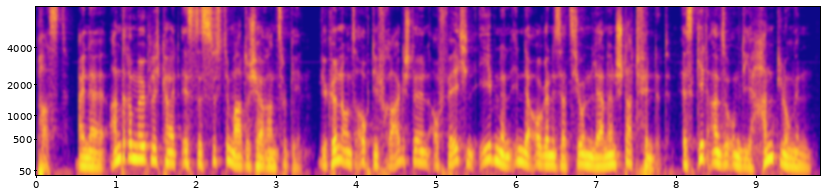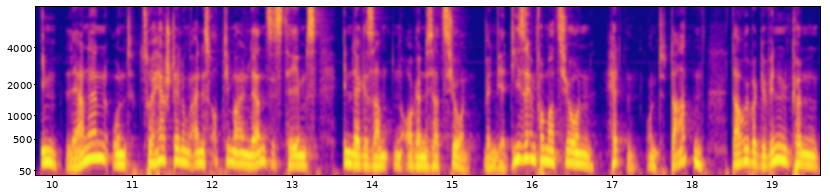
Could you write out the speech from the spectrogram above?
passt. Eine andere Möglichkeit ist es, systematisch heranzugehen. Wir können uns auch die Frage stellen, auf welchen Ebenen in der Organisation Lernen stattfindet. Es geht also um die Handlungen im Lernen und zur Herstellung eines optimalen Lernsystems in der gesamten Organisation. Wenn wir diese Informationen hätten und Daten darüber gewinnen können,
